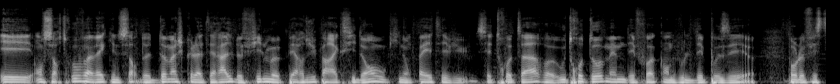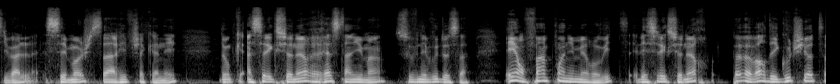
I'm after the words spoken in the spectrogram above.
et on se retrouve avec une sorte de dommage collatéral de films perdus par accident ou qui n'ont pas été vus. C'est trop tard euh, ou trop tôt même des fois quand vous le déposez euh, pour le festival. C'est moche, ça arrive chaque année. Donc un sélectionneur reste un humain, souvenez-vous de ça. Et enfin, point numéro 8, les sélectionneurs peuvent avoir des goûts de chiottes.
